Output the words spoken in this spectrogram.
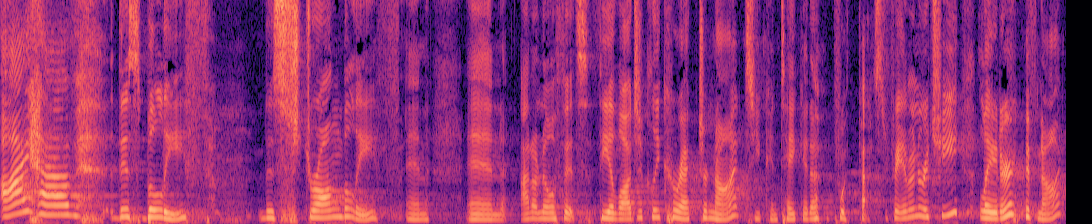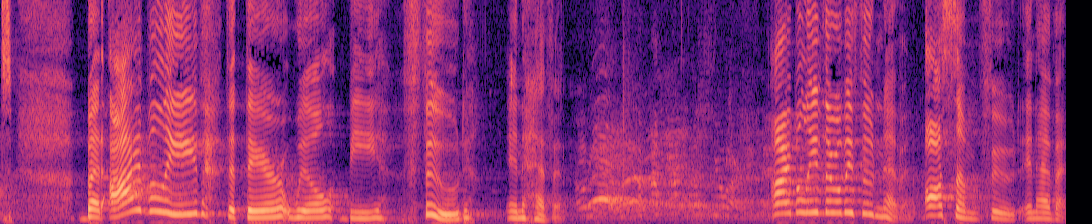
I have this belief this strong belief, and, and I don't know if it's theologically correct or not. You can take it up with Pastor Pam and Richie later, if not. But I believe that there will be food in heaven. I believe there will be food in heaven. Awesome food in heaven.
